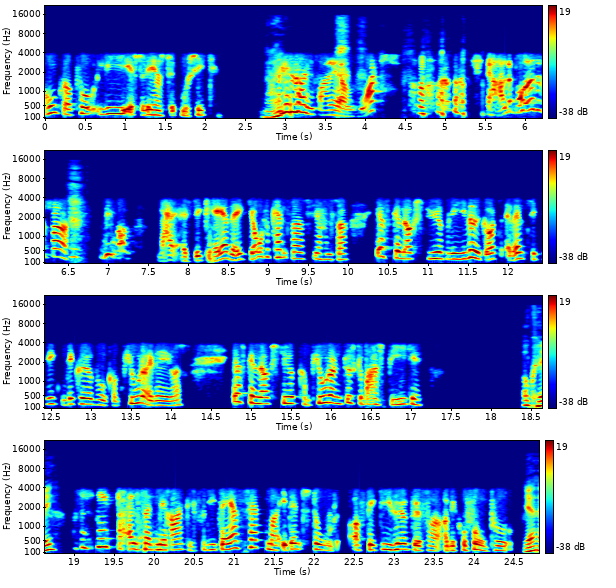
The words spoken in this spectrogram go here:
og hun går på lige efter det her stykke musik. Nej. Så var det bare der, what? jeg har aldrig prøvet det før. Nej, altså det kan jeg da ikke. Jo, du kan så, siger han så. Jeg skal nok styre, fordi I ved godt, at al teknikken, det kører på en computer i dag også. Jeg skal nok styre computeren, du skal bare spike. Okay. Og så skete der altså et mirakel, fordi da jeg satte mig i den stol og fik de hørebøffer og mikrofon på, ja.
